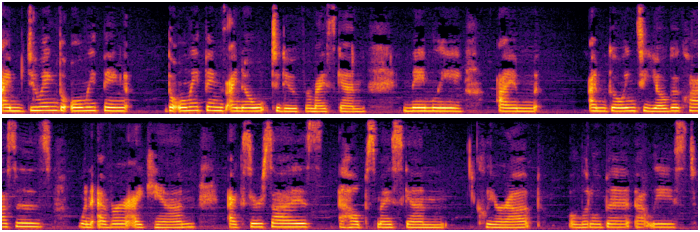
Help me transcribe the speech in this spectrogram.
I'm doing the only thing the only things I know to do for my skin, namely I'm I'm going to yoga classes whenever I can. Exercise helps my skin clear up a little bit at least.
